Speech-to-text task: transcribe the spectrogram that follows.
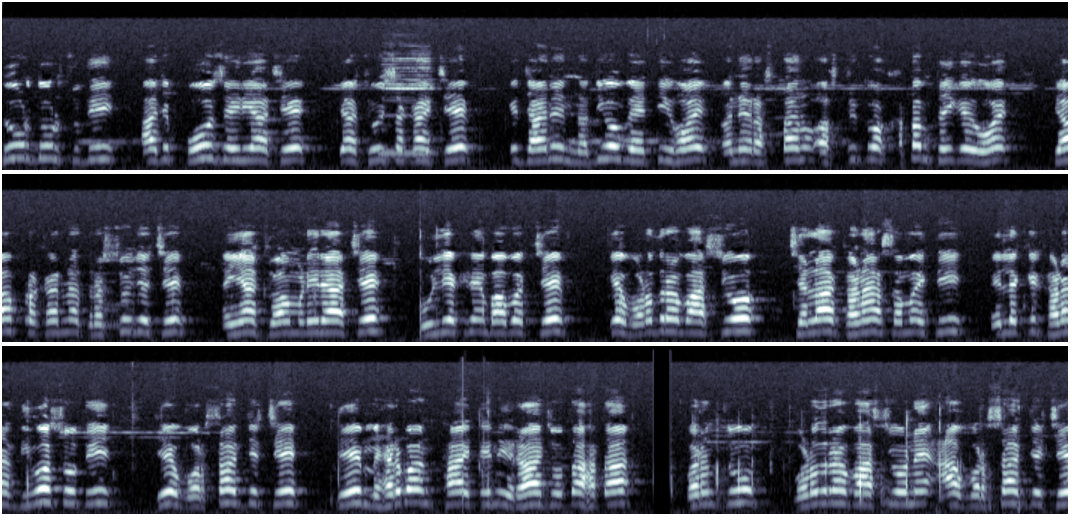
દૂર દૂર સુધી આ જે પોઝ એરિયા છે, ત્યાં જોઈ શકાય છે કે જાણે નદીઓ વહેતી હોય અને રસ્તાનું અસ્તિત્વ ખતમ થઈ ગયું હોય તેવા પ્રકારના દ્રશ્યો જે છે અહીંયા જોવા મળી રહ્યા છે? ઉલ્લેખનીય બાબત છે કે વડોદરાવાસીઓ છેલ્લા ઘણા સમયથી એટલે કે ઘણા દિવસોથી જે વરસાદ જે છે તે મહેરબાન થાય તેની રાહ જોતા હતા. પરંતુ વડોદરાવાસીઓને આ વરસાદ જે છે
